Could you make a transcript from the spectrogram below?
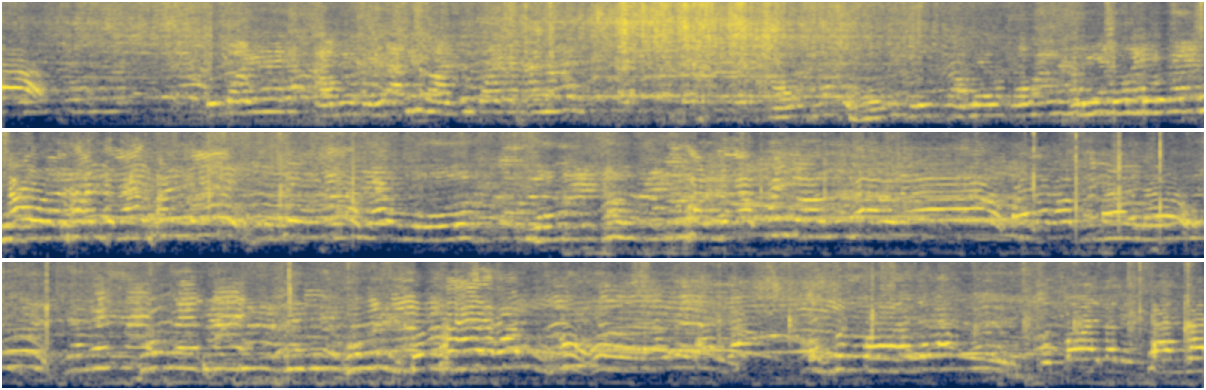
รอบ คุณ บอลยังไงครับเอามีเสียที่หน่อยคุณบอลจะทำไหมเอาละครับโอ้โหนี่คือความเร็วระวังนะครับเรียนรู้ดูนะเข้าเลยทันไปแล้วทันไปแล้วโอ้โหลงไปเข้าไปนะทันไปแล้วไม่ยอมเข้าแล้วไปแล้วครับไปแล้วยังไม่เขาไม่ทันนะทีนี้เขาไม่สุดท้ายแล้วครับโอ้โหไม่ได้ครับเป็นคุณบอยนะครับคุณบอยตลิ่งชันเข้า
